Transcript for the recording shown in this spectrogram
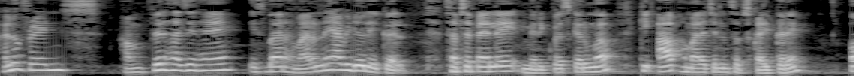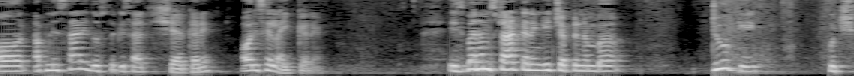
हेलो फ्रेंड्स हम फिर हाजिर हैं इस बार हमारा नया वीडियो लेकर। सबसे पहले मैं रिक्वेस्ट करूँगा कि आप हमारा चैनल सब्सक्राइब करें और अपने सारे दोस्तों के साथ शेयर करें और इसे लाइक करें। इस बार हम स्टार्ट करेंगे चैप्टर नंबर टू के कुछ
